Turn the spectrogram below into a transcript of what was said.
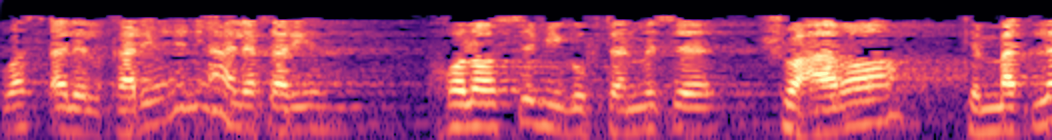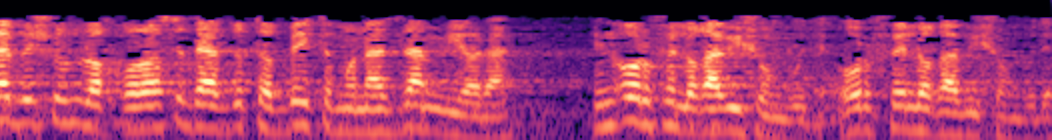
واسال القریه یعنی اهل قریه خلاصه می‌گفتن مثل شعرا که مطلبشون را خلاصه در دو تا بیت منظم میارن این عرف لغویشون بوده عرف لغویشون بوده.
